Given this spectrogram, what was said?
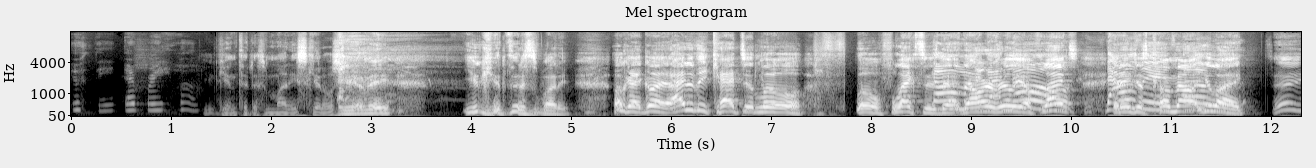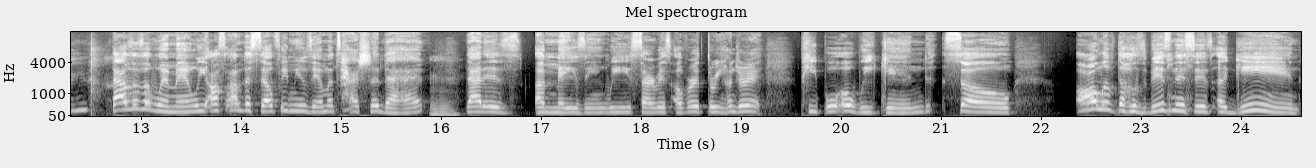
fifty every month. You get into this money, Skittlez. You hear me? you get into this money. Okay, go ahead. I didn't be catching little little flexes Oh that, that aren't God, really no. a flex, and they just come out. You're like, hey. Thousands of women. We also have the selfie museum attached to that. Mm-hmm. That is amazing. We service over 300 people a weekend. So all of those businesses again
